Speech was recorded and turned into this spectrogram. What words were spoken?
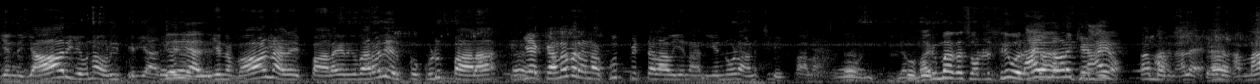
என்ன யாரு எவனும் அவளுக்கு தெரியாது. தெரியாது. என்ன வாழ் அழைப்பாளா எனக்கு வரவேற்பு கொடுப்பாளா என் கணவரை நான் கூப்பிட்டாளா நான் என்னோட அனுப்பிச்சு வைப்பாளா? மருமக சொல்றதுல ஒரு நியாயமான கேள்வி. அதனால அம்மா.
